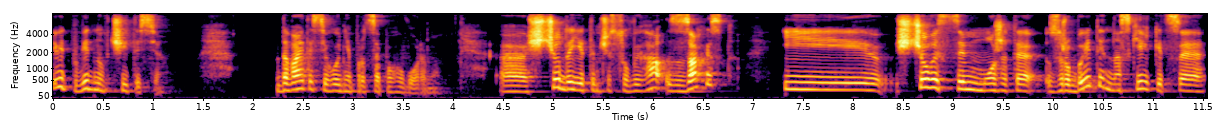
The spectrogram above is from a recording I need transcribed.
і відповідно вчитися. Давайте сьогодні про це поговоримо. Е, Що дає тимчасовий захист, і що ви з цим можете зробити, наскільки це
